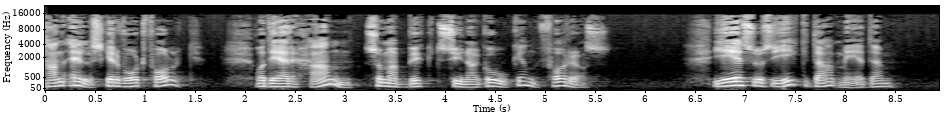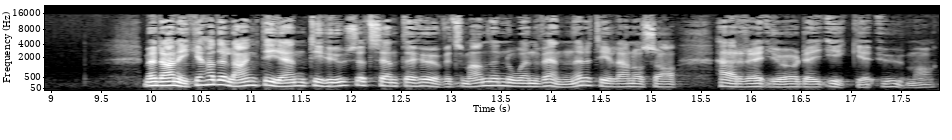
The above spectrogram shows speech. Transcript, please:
han elsker vårt folk, og det er han som har bygd synagogen for oss. Jesus gikk da med dem. Men då han icke hade langt igen till huset, sände høvedsmannen noen vänner till han och sa, Herre, gör dig icke umak.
